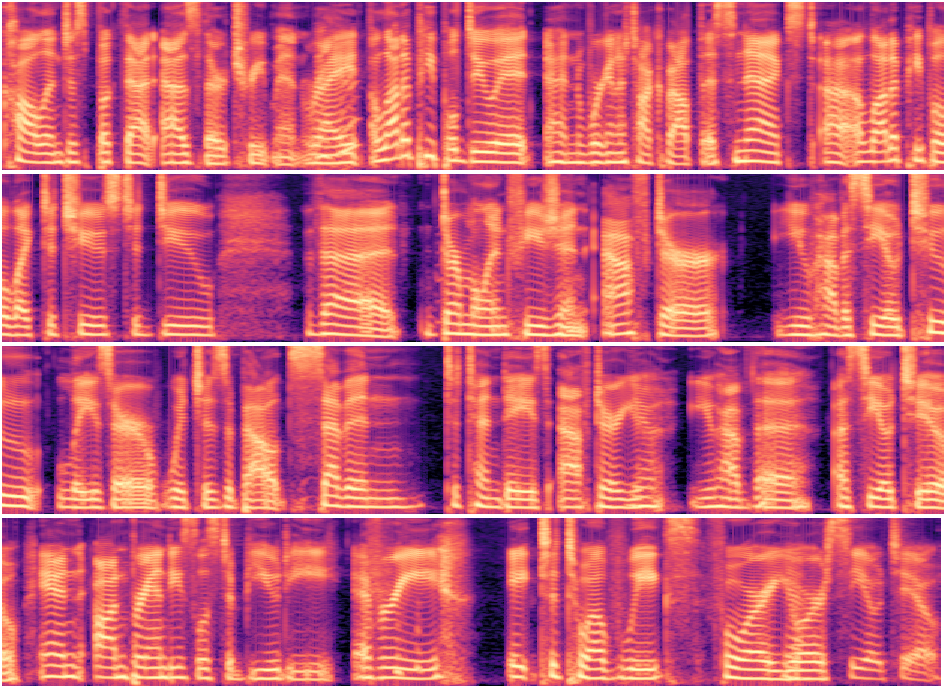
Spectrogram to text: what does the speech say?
call and just book that as their treatment, right? A lot of people do it, and we're going to talk about this next. Uh, a lot of people like to choose to do the dermal infusion after you have a CO2 laser, which is about seven to 10 days after you, Yeah. you have the a CO2. And on Brandy's list of beauty, every eight to 12 weeks for your CO2.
